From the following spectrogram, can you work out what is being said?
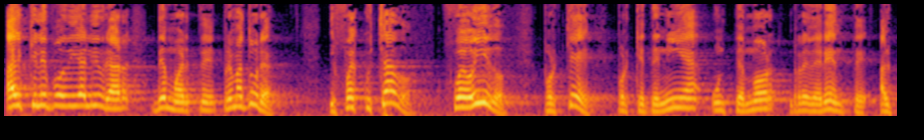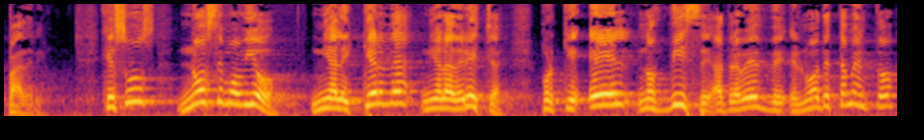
al que le podía librar de muerte prematura. Y fue escuchado, fue oído. ¿Por qué? Porque tenía un temor reverente al Padre. Jesús no se movió ni a la izquierda ni a la derecha, porque Él nos dice a través del Nuevo Testamento,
